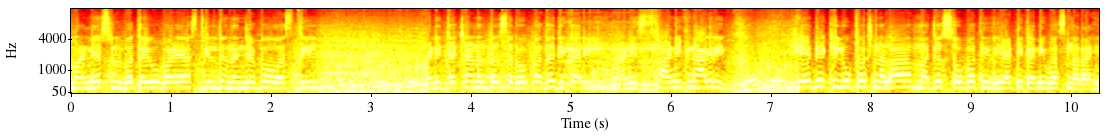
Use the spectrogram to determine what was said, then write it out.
मान्य सुलभाताई उबाळे असतील धनंजय भाऊ असतील आणि त्याच्यानंतर सर्व पदाधिकारी आणि स्थानिक नागरिक हे देखील उपोषणाला माझ्यासोबत या ठिकाणी बसणार आहे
